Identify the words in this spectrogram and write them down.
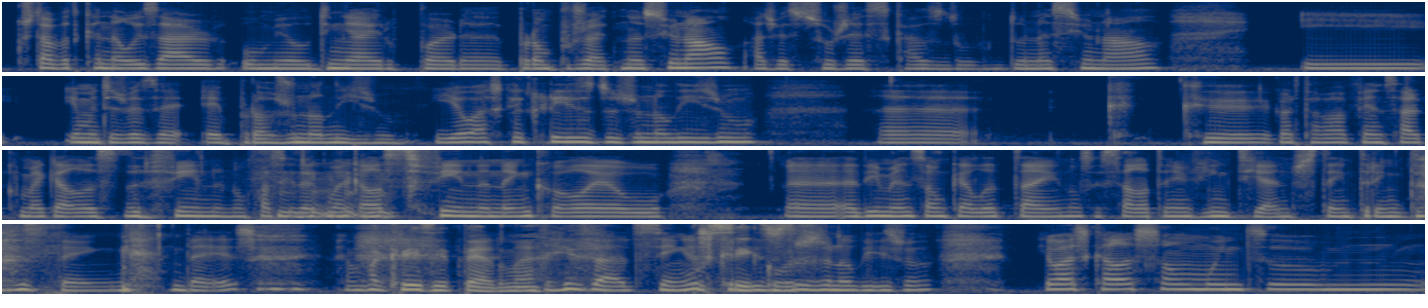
que gostava de canalizar o meu dinheiro para, para um projeto nacional. Às vezes surge esse caso do, do nacional e, e muitas vezes é, é, para o jornalismo. E eu acho que a crise do jornalismo. Uh, que agora estava a pensar como é que ela se define, não faço ideia como é que ela se define, nem qual é o, a, a dimensão que ela tem. Não sei se ela tem 20 anos, se tem 30, se tem 10. É uma crise eterna. Exato, sim, as crises do jornalismo. Eu acho que elas são muito. Hum,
